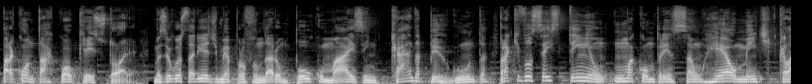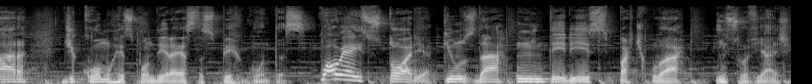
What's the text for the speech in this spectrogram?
para contar qualquer história. Mas eu gostaria de me aprofundar um pouco mais em cada pergunta para que vocês tenham uma compreensão realmente clara de como responder a essas perguntas. Qual é a história que nos dá um interesse particular em sua viagem.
